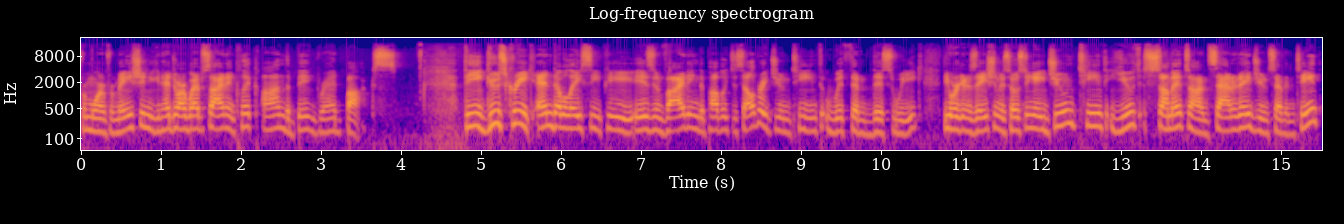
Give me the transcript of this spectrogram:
For more information, you can head to our website and click on the big red box. The Goose Creek NAACP is inviting the public to celebrate Juneteenth with them this week. The organization is hosting a Juneteenth Youth Summit on Saturday, June 17th.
